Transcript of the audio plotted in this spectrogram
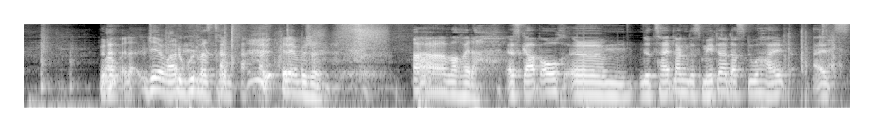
Bitte? Da war gut was drin. In der Mische. Ah, mach weiter. Es gab auch ähm, eine Zeit lang das Meta, dass du halt als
